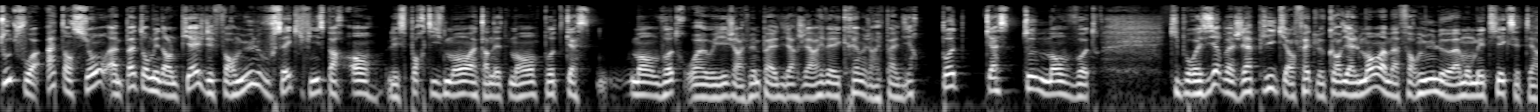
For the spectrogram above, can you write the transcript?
Toutefois, attention à ne pas tomber dans le piège des formules, vous savez, qui finissent par en. Les sportivement, internetement, podcastement, votre. Ouais, oui, j'arrive même pas à le dire. J'arrive à l'écrire, mais j'arrive pas à le dire. Podcastement votre. Qui pourrait se dire, bah, j'applique en fait le cordialement à ma formule, à mon métier, etc.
